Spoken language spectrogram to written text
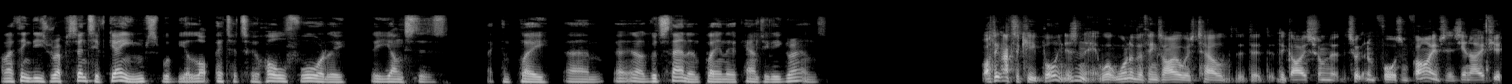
And I think these representative games would be a lot better to hold for the, the youngsters that can play, um, you know, a good standard and play in their county league grounds. I think that's a key point, isn't it? Well, one of the things I always tell the, the, the guys from the Twickenham fours and fives is, you know, if you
